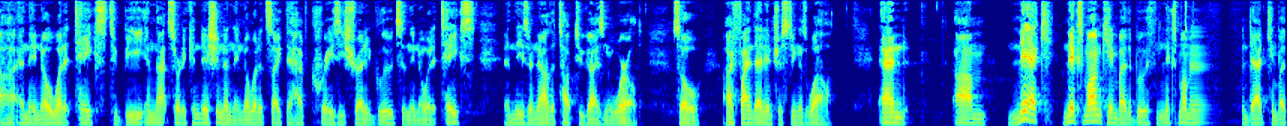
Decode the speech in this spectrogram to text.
uh, and they know what it takes to be in that sort of condition, and they know what it's like to have crazy shredded glutes, and they know what it takes. And these are now the top two guys in the world. So I find that interesting as well. And um, Nick, Nick's mom came by the booth. And Nick's mom and dad came by.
